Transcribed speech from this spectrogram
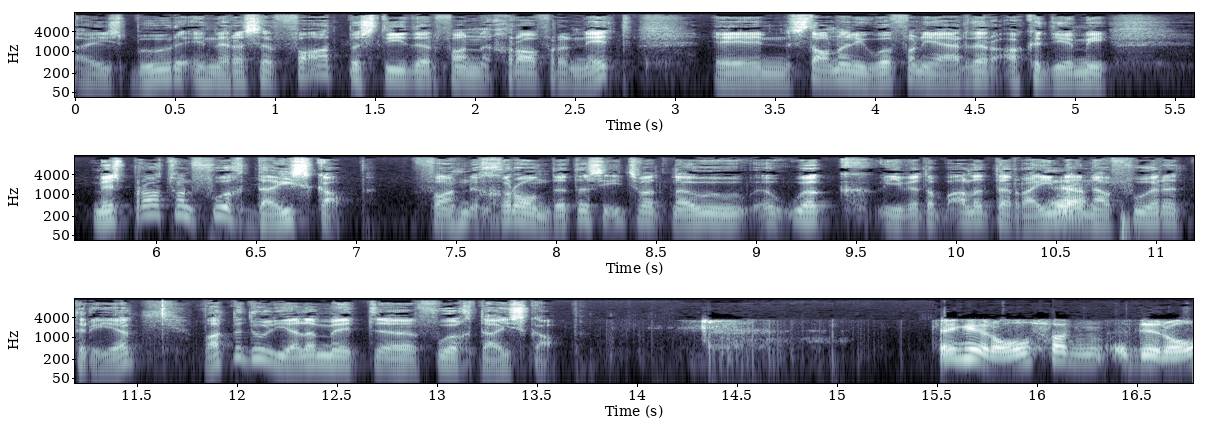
hy is boer en reservaatbestuurder van Graafrenet en staan aan die hoof van die Herder Akademie. Mens praat van voogdyskap van grond. Dit is iets wat nou ook, jy weet, op alle terreine ja. na vore tree. Wat bedoel julle met uh, voogdyskap? Kyk die rol van die rol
